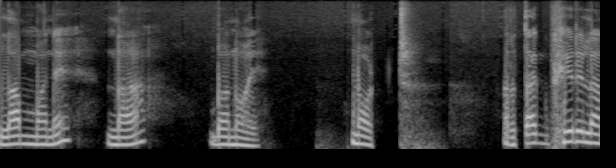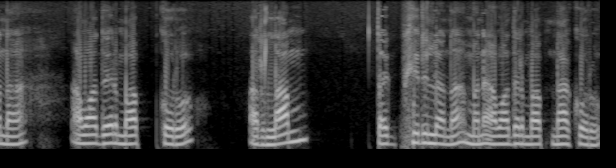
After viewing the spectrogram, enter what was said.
লাম মানে না বা নয়। নট আর তাকফির লানা আমাদের মাপ করো। আর লাম, তাকফির লানা মানে আমাদের মাপ না করো।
